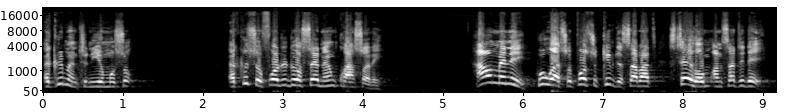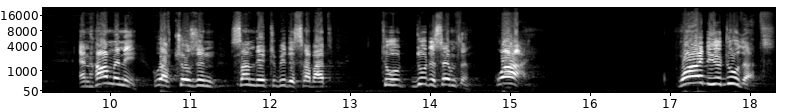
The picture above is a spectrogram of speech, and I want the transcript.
agreement no yɛ mu so. Akristofoɔ dodoɔ sɛ ne nkɔ asɔre. How many who were supposed to keep the sabbath stay home on saturday? And how many who have chosen sunday to be the sabbath to do the same thing? Why why do you do that?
